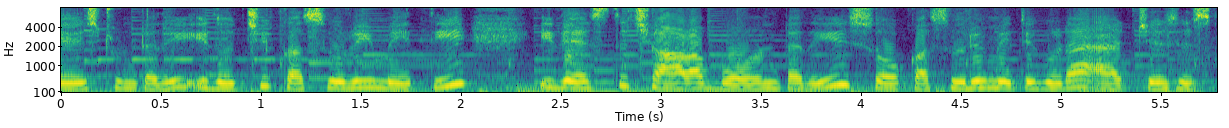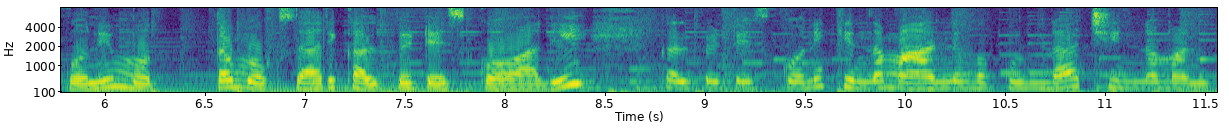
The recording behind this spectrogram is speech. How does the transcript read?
టేస్ట్ ఉంటుంది. ఇది వచ్చి కసూరి మేతి. ఇది టేస్ట్ చాలా బాగుంటుంది. సో కసూరి మెతి కూడా యాడ్ చేసేసుకొని మొత్తం మొత్తం ఒకసారి కలిపెట్టేసుకోవాలి. కలిపెట్టేసుకొని కింద మాడనివ్వకుండా చిన్న మంట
